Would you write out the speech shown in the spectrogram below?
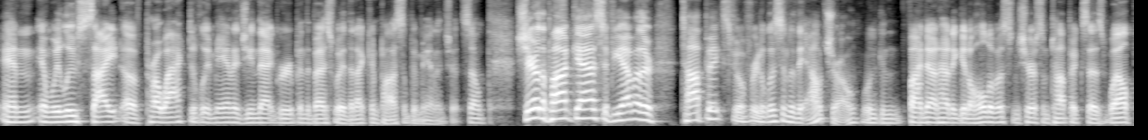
And and we lose sight of proactively managing that group in the best way that I can possibly manage it. So share the podcast if you have other topics, feel free to listen to the outro. We can find out how to get a hold of us and share some topics as well.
